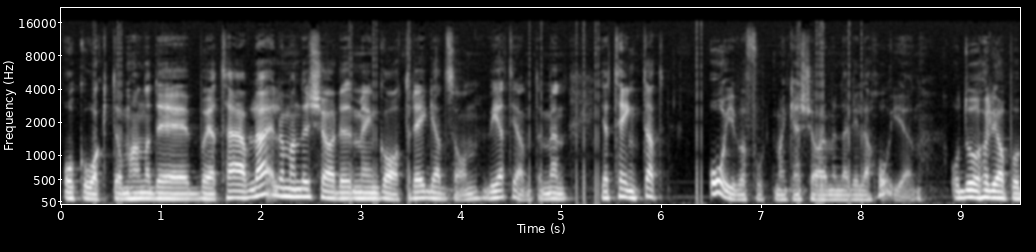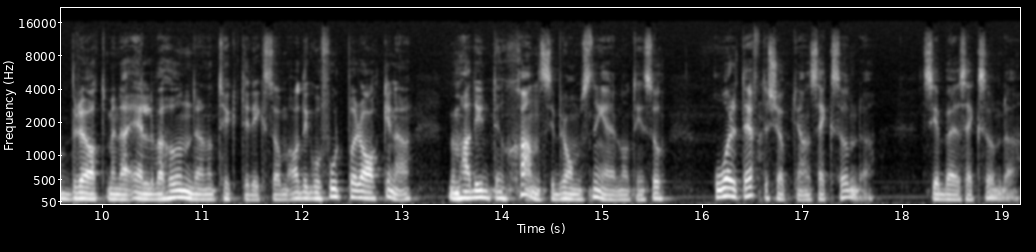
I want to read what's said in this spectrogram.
och åkte. Om han hade börjat tävla eller om han hade körde med en gatreggad sån vet jag inte. Men jag tänkte att oj vad fort man kan köra med den där lilla hojen. Och då höll jag på och bröt med den där 1100 och tyckte liksom, ja det går fort på rakerna. Men man hade ju inte en chans i bromsningar eller någonting. Så året efter köpte jag en 600. CBR 600.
